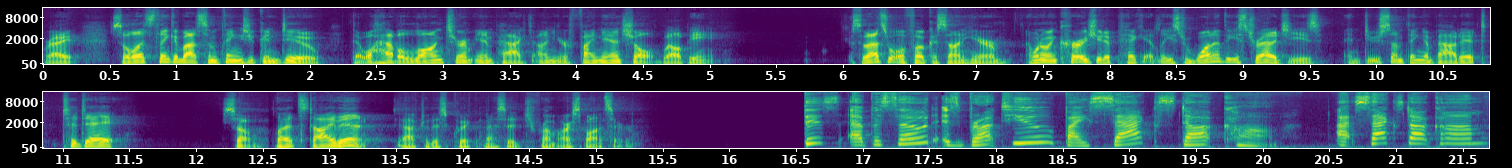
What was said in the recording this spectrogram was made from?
right? So let's think about some things you can do that will have a long term impact on your financial well being. So that's what we'll focus on here. I want to encourage you to pick at least one of these strategies and do something about it today. So let's dive in after this quick message from our sponsor. This episode is brought to you by Saks.com. At Saks.com,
